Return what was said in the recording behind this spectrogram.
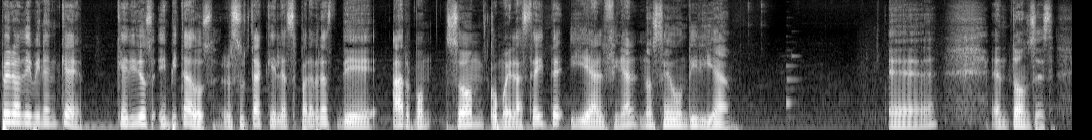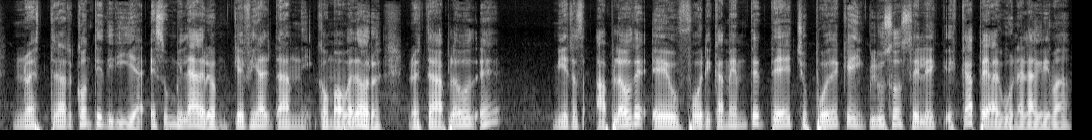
Pero adivinen qué, queridos invitados, resulta que las palabras de Arbon son como el aceite y al final no se hundiría. Eh, entonces, nuestra arconte diría, es un milagro, qué final tan conmovedor. Nuestra aplaude, ¿eh? mientras aplaude eufóricamente, de hecho puede que incluso se le escape alguna lágrima.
